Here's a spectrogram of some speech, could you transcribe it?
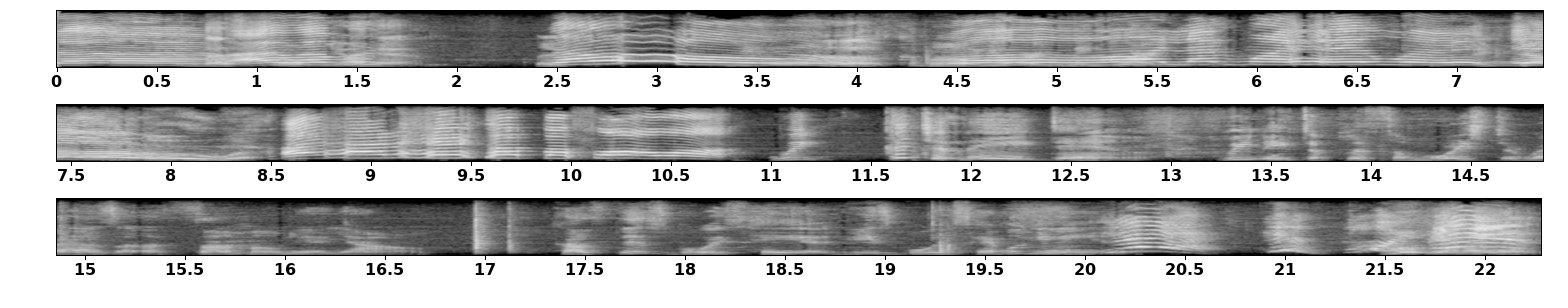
I love your hair. No. Yeah, come on, No, you hurt me. I like my hair where it is. No. I had a haircut before. We put your leg down. We need to put some moisturizer or something on there, y'all. Cause this boy's hair, these boys' hair. Move your hand. Yeah, his Move your hand.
